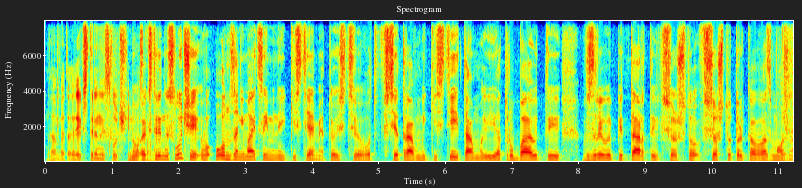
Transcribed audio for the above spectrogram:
Да? Это экстренный случай. Ну, экстренный случай, он занимается именно кистями. То есть э, вот все травмы кистей там и отрубают, и взрывы петард, и все, что, все, что только возможно.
